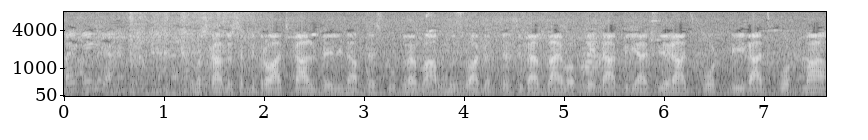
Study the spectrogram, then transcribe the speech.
નમસ્કાર દર્શક મિત્રો, આજકાલ ડેલીના ફેસબુક લાઈવમાં આપનું સ્વાગત છે. સિદ્ધાર્થ લાઈવ અપડેટ આપી રહ્યા છીએ. રાજકોટથી રાજકોટમાં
